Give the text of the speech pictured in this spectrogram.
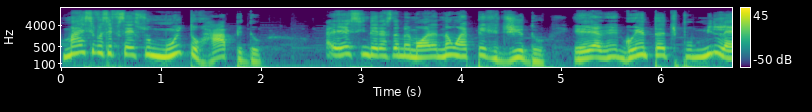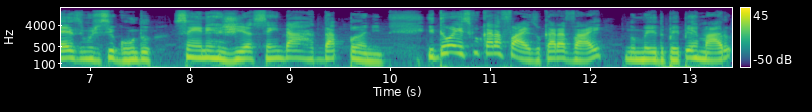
Mas se você fizer isso muito rápido, esse endereço da memória não é perdido. Ele aguenta, tipo, milésimos de segundo sem energia, sem dar, dar pane. Então é isso que o cara faz. O cara vai no meio do Paper Mario,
